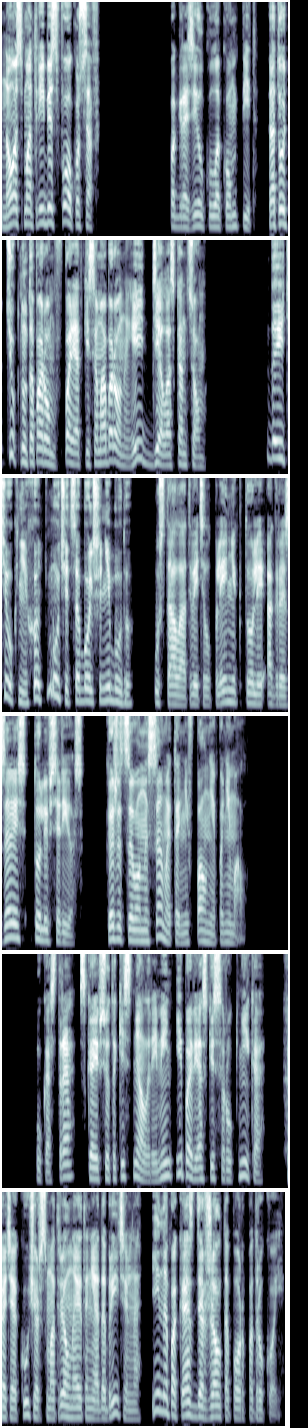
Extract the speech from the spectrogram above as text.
«Но смотри без фокусов!» — погрозил кулаком Пит. «А то тюкну топором в порядке самообороны, и дело с концом». «Да и тюкни, хоть мучиться больше не буду», Устало ответил пленник, то ли огрызаясь, то ли всерьез. Кажется, он и сам это не вполне понимал. У костра Скай все-таки снял ремень и повязки с рук Ника, хотя кучер смотрел на это неодобрительно и на показ держал топор под рукой.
